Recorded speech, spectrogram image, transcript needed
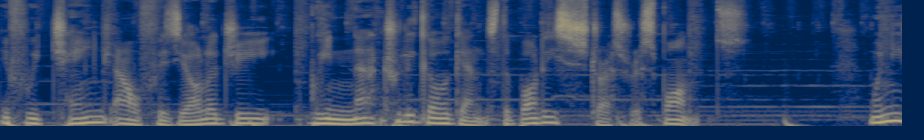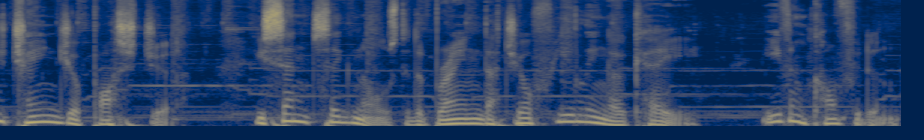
if we change our physiology, we naturally go against the body's stress response. When you change your posture, you send signals to the brain that you're feeling okay, even confident.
